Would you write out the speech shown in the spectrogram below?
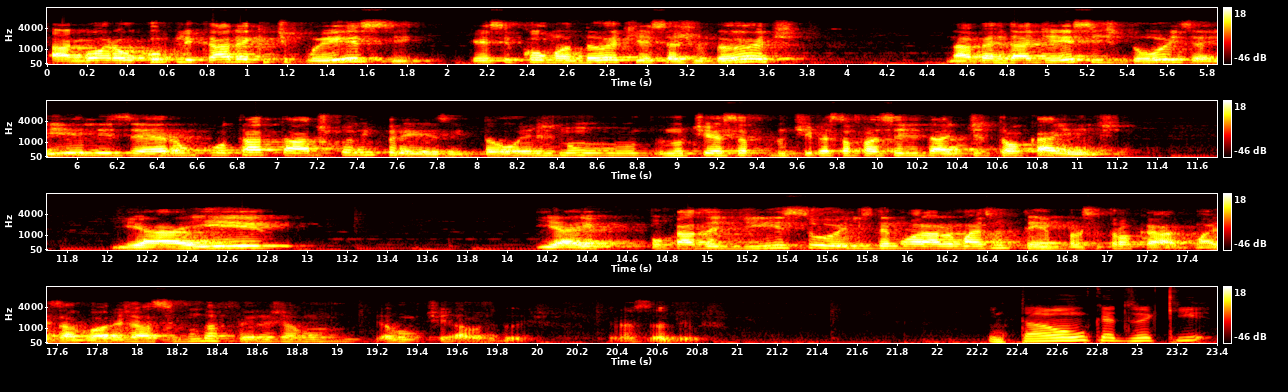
Agora, o complicado é que, tipo, esse, esse comandante, esse ajudante, na verdade, esses dois aí, eles eram contratados pela empresa, então eles não, não, tinham essa, não tiveram essa facilidade de trocar eles. E aí, e aí, por causa disso, eles demoraram mais um tempo para ser trocados, mas agora já segunda-feira já vão, já vão tirar os dois, graças a Deus. Então, quer dizer que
